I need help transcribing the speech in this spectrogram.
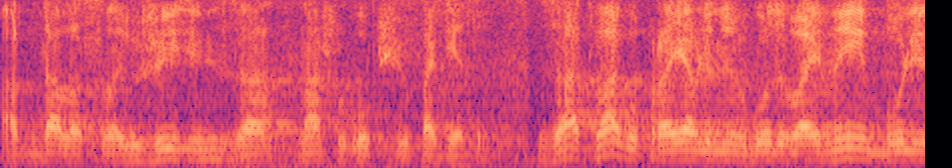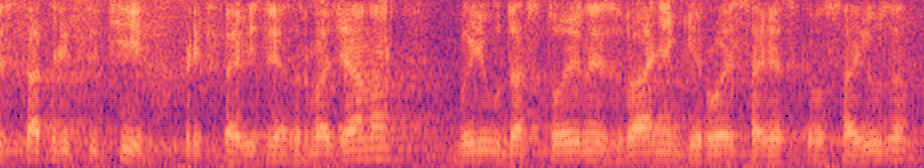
отдала свою жизнь за нашу общую победу. За отвагу, проявленную в годы войны, более 130 представителей Азербайджана были удостоены звания Героя Советского Союза –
